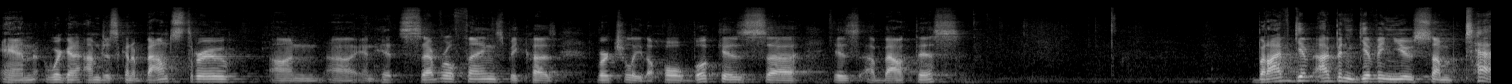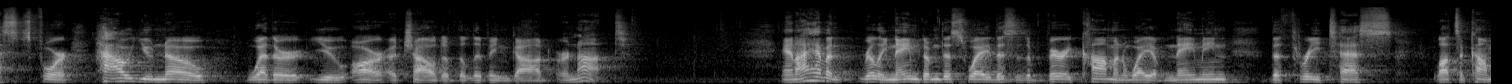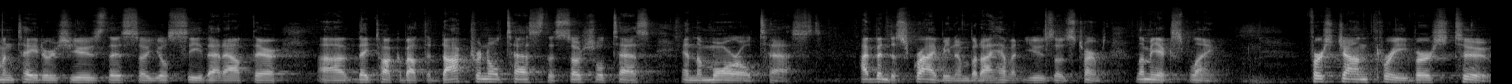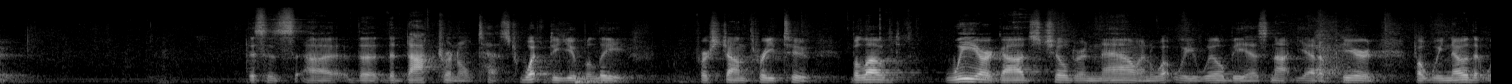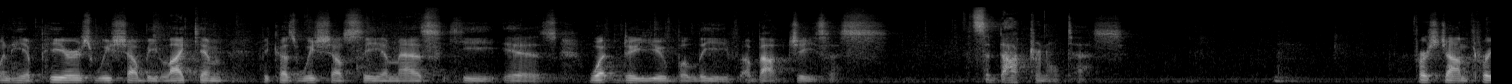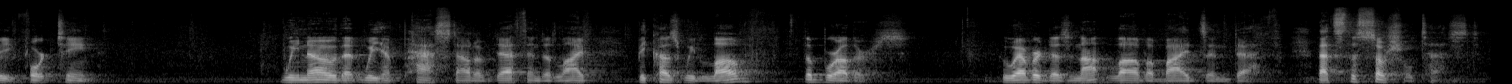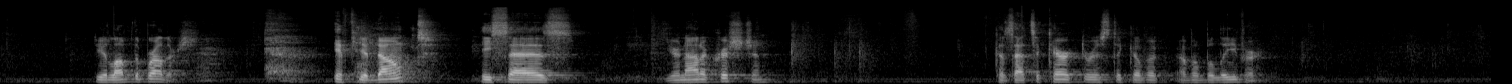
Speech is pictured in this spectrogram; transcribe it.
And we're gonna, I'm just going to bounce through on, uh, and hit several things because virtually the whole book is, uh, is about this. But I've, give, I've been giving you some tests for how you know whether you are a child of the living God or not. And I haven't really named them this way. This is a very common way of naming the three tests. Lots of commentators use this, so you'll see that out there. Uh, they talk about the doctrinal test, the social test, and the moral test. I've been describing them, but I haven't used those terms. Let me explain. 1 John 3, verse 2. This is uh, the, the doctrinal test. What do you believe? 1 John 3, 2. Beloved, we are God's children now, and what we will be has not yet appeared. But we know that when he appears, we shall be like him because we shall see him as he is. What do you believe about Jesus? It's a doctrinal test. 1 John 3 14. We know that we have passed out of death into life because we love the brothers. Whoever does not love abides in death. That's the social test. Do you love the brothers? If you don't, he says, you're not a Christian. Because that's a characteristic of a, of a believer.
